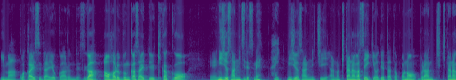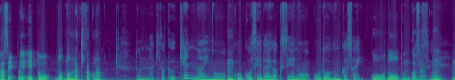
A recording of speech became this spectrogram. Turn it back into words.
今若い世代よくあるんですが青春文化祭という企画を、えー23日ですね。はい。23日あの北長瀬駅を出たとこのブランチ北長瀬これえっ、とどどんな企画なの？どんな企画？県内のうん。高校生、大学生の合同文化祭。合同文化祭、うんううん。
